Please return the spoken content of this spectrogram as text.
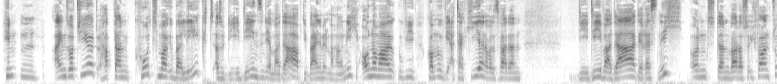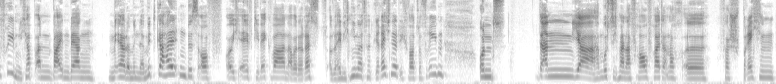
hinten einsortiert, habe dann kurz mal überlegt, also die Ideen sind ja immer da, ob die Beine mitmachen oder nicht, auch nochmal irgendwie, kommen irgendwie attackieren, aber das war dann, die Idee war da, der Rest nicht und dann war das so, ich war zufrieden. Ich habe an beiden Bergen mehr oder minder mitgehalten, bis auf euch elf, die weg waren, aber der Rest, also hätte ich niemals mit gerechnet, ich war zufrieden und dann, ja, musste ich meiner Frau Freitag noch äh, versprechen,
